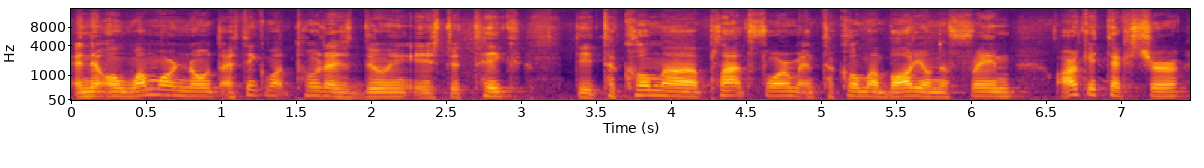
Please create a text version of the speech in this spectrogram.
And then on one more note, I think what Toyota is doing is to take the Tacoma platform and Tacoma body on the frame architecture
